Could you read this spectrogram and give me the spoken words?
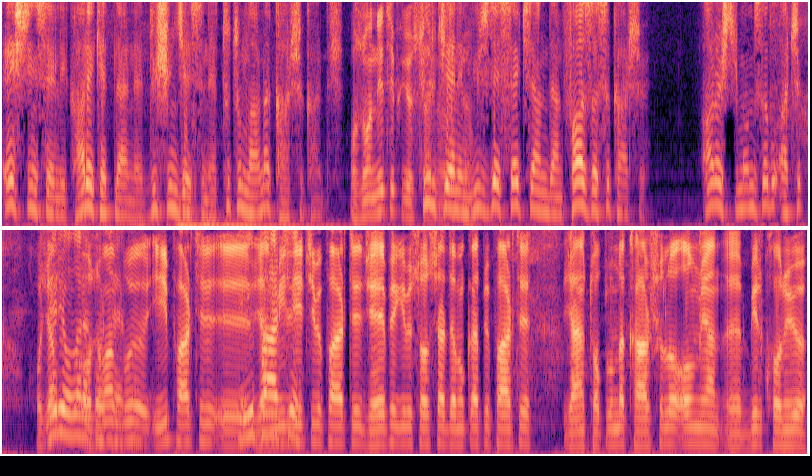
eşcinsellik hareketlerine, düşüncesine, tutumlarına karşı kardeş. O zaman ne tepki gösteriyor? Türkiye'nin yüzde seksenden fazlası karşı. Araştırmamızda bu açık Hocam veri olarak o zaman bu İyi Parti, e, İyi yani milliyetçi bir parti, CHP gibi sosyal demokrat bir parti yani toplumda karşılığı olmayan e, bir konuyu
